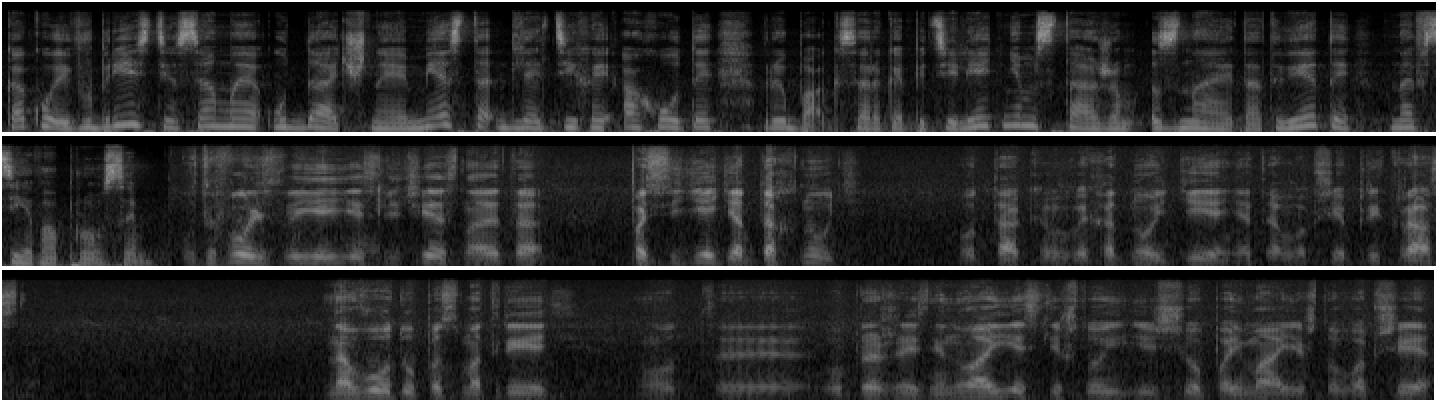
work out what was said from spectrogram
какое в Бресте самое удачное место для тихой охоты. Рыбак с 45-летним стажем знает ответы на все вопросы. Удовольствие, если честно, это посидеть, отдохнуть. Вот так, в выходной день, это вообще прекрасно. На воду посмотреть, вот э, образ жизни. Ну а если что еще поймаешь, то вообще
